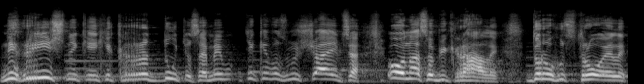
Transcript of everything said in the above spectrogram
Не грішники, які крадуть усе. Ми тільки возмущаємося. О, нас обікрали, дорогу строїли.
